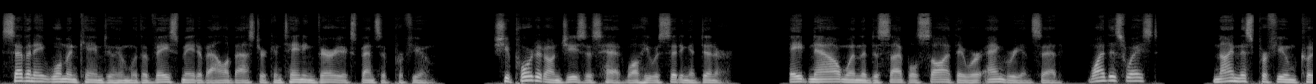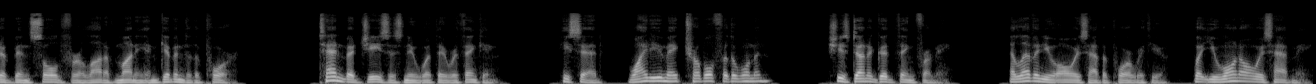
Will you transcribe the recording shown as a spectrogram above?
7 A woman came to him with a vase made of alabaster containing very expensive perfume. She poured it on Jesus' head while he was sitting at dinner. 8 Now, when the disciples saw it, they were angry and said, Why this waste? 9 This perfume could have been sold for a lot of money and given to the poor. 10 But Jesus knew what they were thinking. He said, Why do you make trouble for the woman? She's done a good thing for me. 11 You always have the poor with you, but you won't always have me.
